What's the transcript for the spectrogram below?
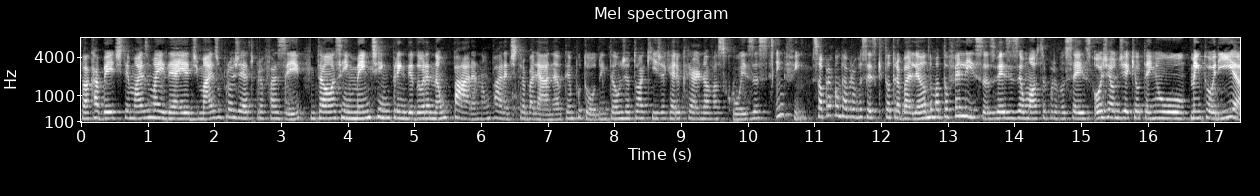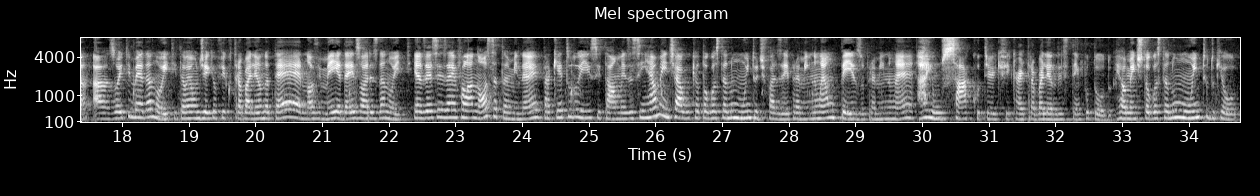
eu acabei de ter mais uma ideia de mais um projeto pra fazer. Então, assim, mente empreendedora não para, não para de trabalhar, né? O tempo todo. Então, já tô aqui, já quero criar novas coisas. Enfim, só pra contar pra vocês que tô trabalhando, mas tô feliz. Às vezes eu mostro pra vocês. Hoje é um dia que eu tenho mentoria às 8 e meia da noite. Então, é um dia que eu fico trabalhando trabalhando até 9 e meia, 10 horas da noite. E às vezes vocês vão falar, nossa, Tami, né? Pra que tudo isso e tal? Mas assim, realmente é algo que eu tô gostando muito de fazer. Pra mim não é um peso, pra mim não é, ai, um saco ter que ficar trabalhando esse tempo todo. Realmente tô gostando muito do que eu,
